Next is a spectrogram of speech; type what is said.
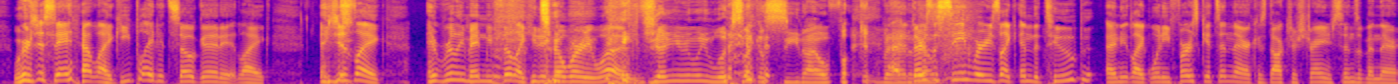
we're just saying that like he played it so good. It like it just like it really made me feel like he didn't know where he was. He genuinely looks like a senile fucking Uh, man. there's a scene where he's like in the tube, and he like when he first gets in there, because Doctor Strange sends him in there.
